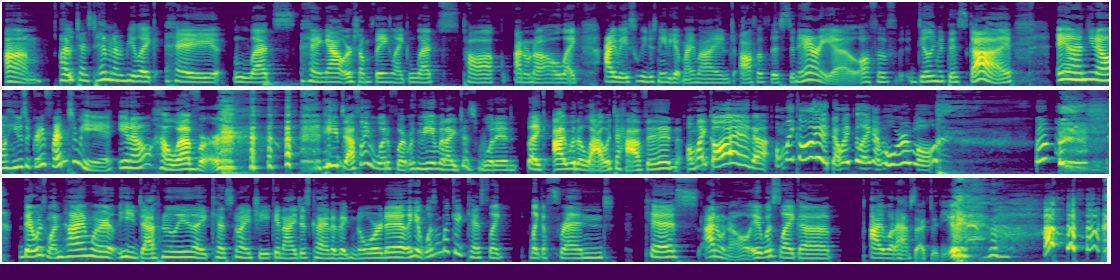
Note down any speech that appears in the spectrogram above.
um, I would text him and I would be like, "Hey, let's hang out or something. Like, let's talk. I don't know. Like, I basically just need to get my mind off of this scenario, off of dealing with this guy." And, you know, he was a great friend to me, you know? However, he definitely would flirt with me, but I just wouldn't. Like, I would allow it to happen. Oh my God. Oh my God. Now I feel like I'm horrible. there was one time where he definitely like kissed my cheek and I just kind of ignored it. Like it wasn't like a kiss like like a friend kiss. I don't know. It was like a I want to have sex with you.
